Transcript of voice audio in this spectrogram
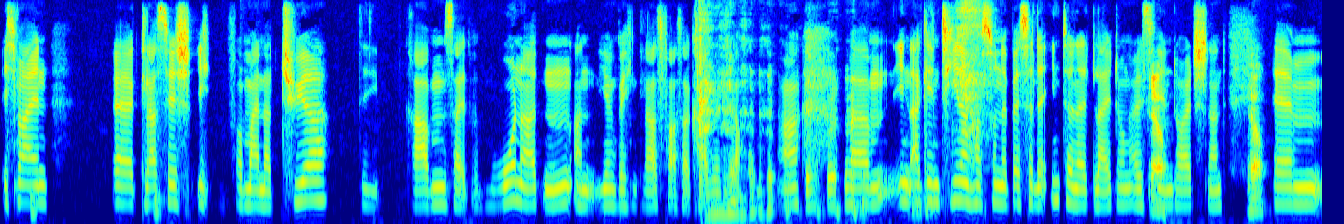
Ich meine, äh, klassisch ich, vor meiner Tür, die graben seit Monaten an irgendwelchen Glasfaserkabeln herum. Ja. Ähm, in Argentinien hast du eine bessere Internetleitung als ja. hier in Deutschland. Ähm,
